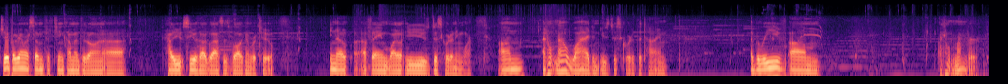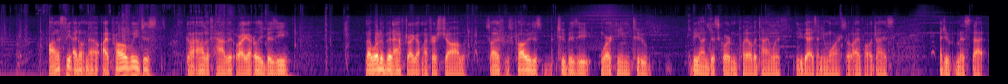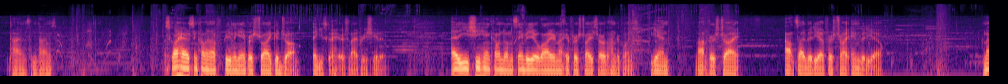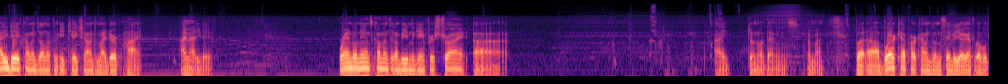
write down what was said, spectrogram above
J Programmer 715 commented on uh, how you see without glasses vlog number two. You know, a fame. Why don't you use Discord anymore? Um, I don't know why I didn't use Discord at the time. I believe um, I don't remember. Honestly, I don't know. I probably just got out of habit or I got really busy. That would have been after I got my first job. So I was probably just too busy working to be on Discord and play all the time with you guys anymore. So I apologize. I do miss that time sometimes. Scott Harrison coming off beating the game first try. Good job. Thank you, Scott Harrison. I appreciate it. Eddie Sheehan commented on the same video, liar, not your first try, you start with 100 coins. Again, not first try, outside video, first try in video. Maddie Dave commented on let them eat cake challenge in my derp. Hi. Hi, Maddie Dave. Randall Nance commented on beating the game first try. Uh, I don't know what that means. Never mind. But uh, Blair Kephart commented on the same video. I got to level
